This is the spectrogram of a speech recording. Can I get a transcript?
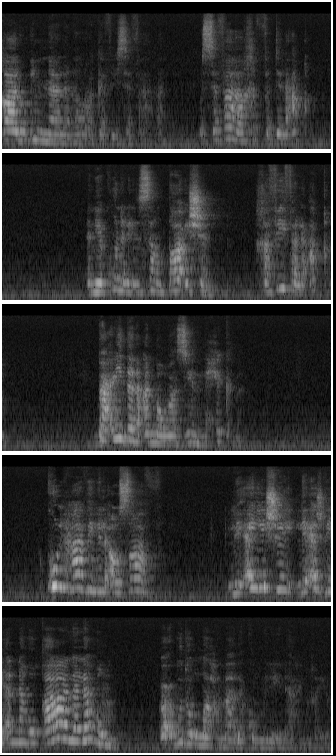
قالوا إنا لنراك في سفاهة. والسفاهة خفة العقل. أن يكون الإنسان طائشا خفيف العقل بعيدا عن موازين الحكمة. كل هذه الأوصاف لأي شيء لأجل أنه قال لهم اعبدوا الله ما لكم من إله غيره.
